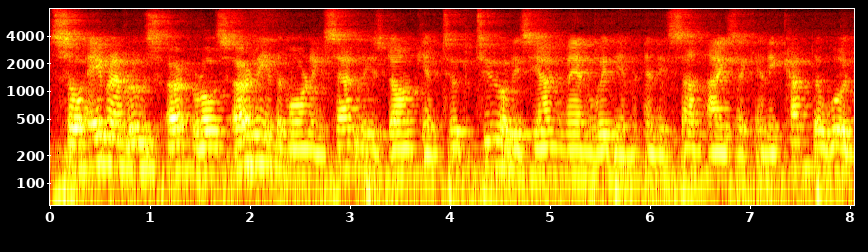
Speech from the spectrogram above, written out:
So Abraham rose, er, rose early in the morning, saddled his donkey, and took two of his young men with him and his son Isaac, and he cut the wood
